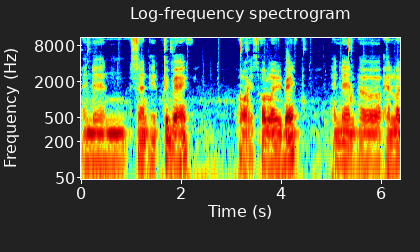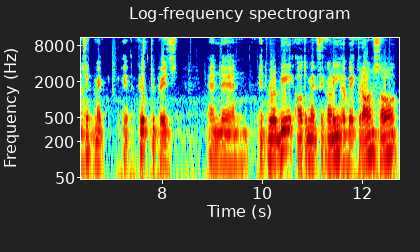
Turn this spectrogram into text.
and then send it to back. Or oh, it's already back. And then uh, enlarge it make it fit to page and then it will be automatically a background so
